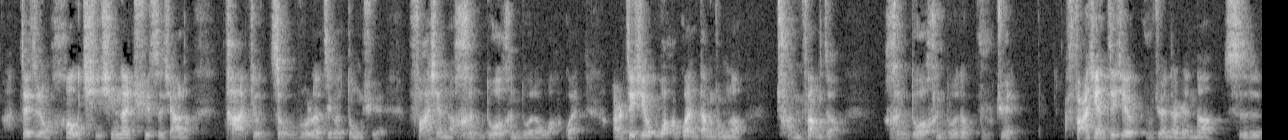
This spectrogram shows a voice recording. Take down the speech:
啊。在这种好奇心的驱使下呢，他就走入了这个洞穴，发现了很多很多的瓦罐，而这些瓦罐当中呢，存放着很多很多的古卷。发现这些古卷的人呢，是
